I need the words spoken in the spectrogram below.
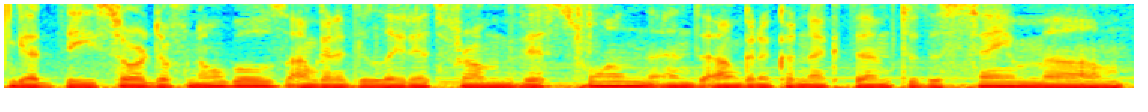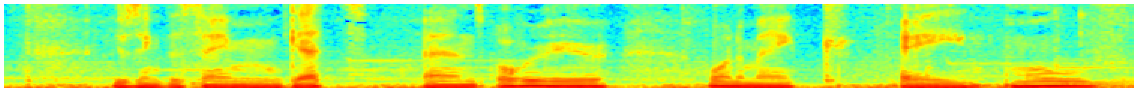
get the Sword of Nobles, I'm gonna delete it from this one and I'm gonna connect them to the same, um, using the same get. And over here I want to make a move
